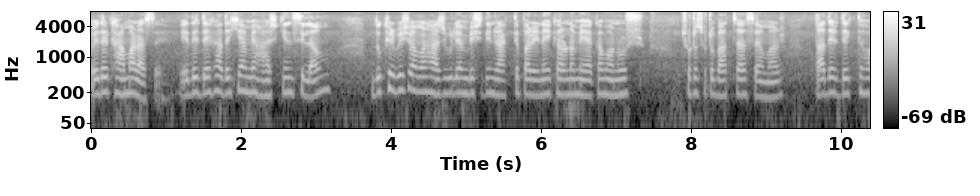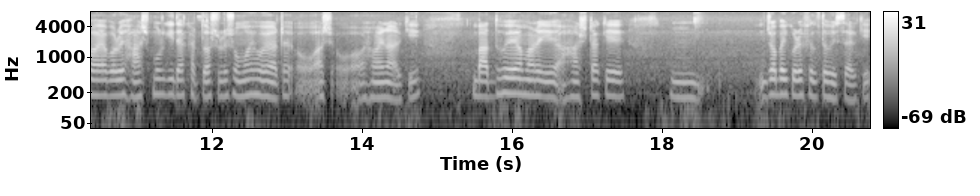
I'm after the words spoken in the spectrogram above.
এদের খামার আছে। এদের দেখা দেখি আমি হাঁস কিনছিলাম। দুঃখের বিষয়, আমার হাঁসগুলি আমি বেশি দিন রাখতে পারি নাই, কারণ আমি একা মানুষ, ছোট ছোট বাচ্চা আছে আমার। তাদের দেখতে হয়, আবার ওই হাঁস মুরগি দেখার তো আসলে সময় হয়ে ওঠে হয় না আর কি বাধ্য হয়ে আমার এই হাঁসটাকে জবাই করে ফেলতে হয়েছে আর কি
